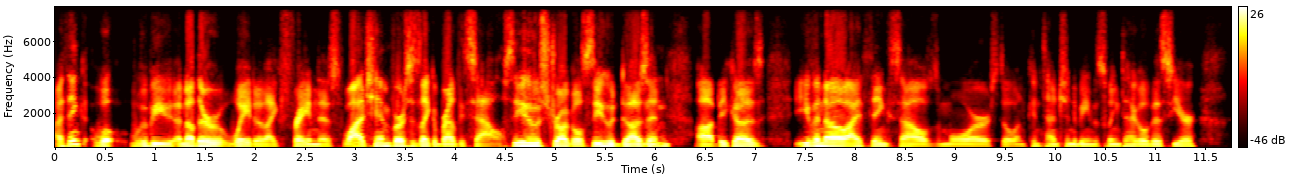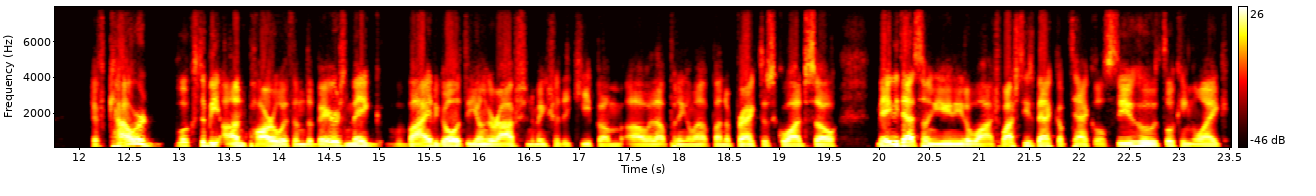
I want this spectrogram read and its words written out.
I think what would be another way to like frame this: watch him versus like a Bradley Sowell. See who struggles, see who doesn't. Mm-hmm. Uh, because even though I think Sowell's more still in contention to being the swing tackle this year, if Coward looks to be on par with him, the Bears may vie to go with the younger option to make sure they keep him uh, without putting him up on a practice squad. So maybe that's something you need to watch. Watch these backup tackles, see who's looking like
